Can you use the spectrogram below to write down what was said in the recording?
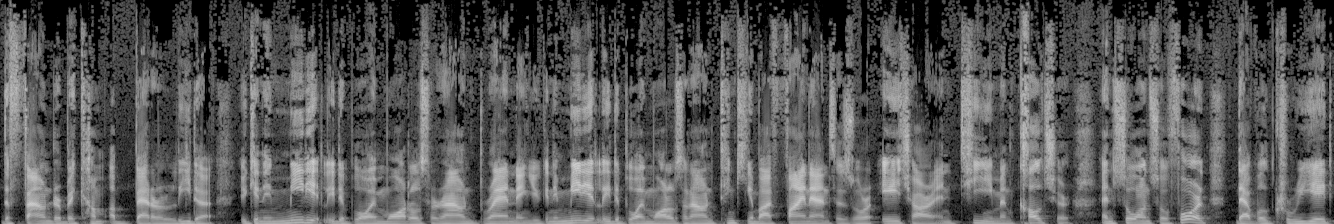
the founder become a better leader. You can immediately deploy models around branding. You can immediately deploy models around thinking about finances or HR and team and culture and so on and so forth that will create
